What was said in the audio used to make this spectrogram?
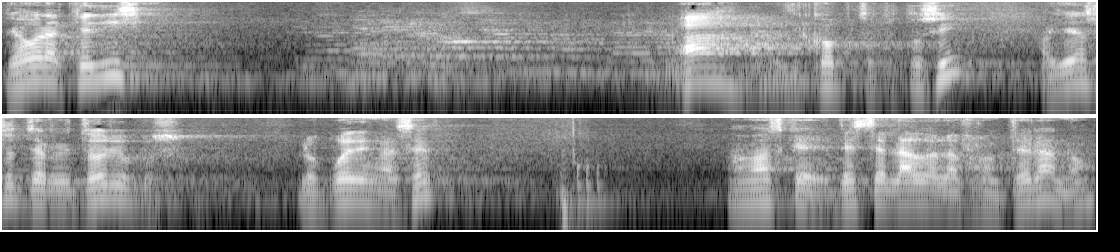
¿Y ahora qué dice? Ah, helicópteros. Pues sí, allá en su territorio pues lo pueden hacer. Nada más que de este lado de la frontera, ¿no?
